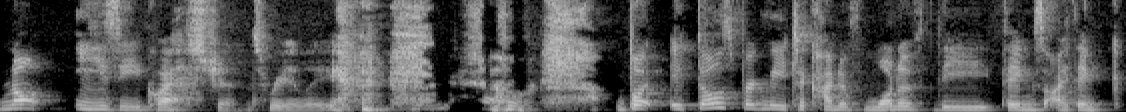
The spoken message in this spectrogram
not easy questions, really. but it does bring me to kind of one of the things I think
